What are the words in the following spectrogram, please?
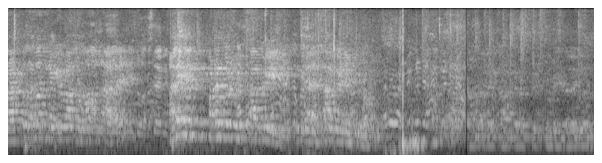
ஒரு அற்புதமான நிகழ்வாக தலைவருக்கு படங்கள் சார்பில் இந்த காங்கிரஸ் தலைவர்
